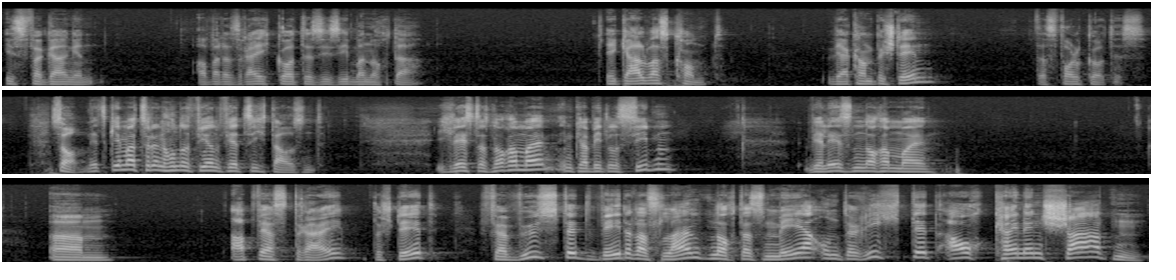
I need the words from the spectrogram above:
ist vergangen, aber das Reich Gottes ist immer noch da. Egal was kommt. Wer kann bestehen? Das Volk Gottes. So, jetzt gehen wir zu den 144.000. Ich lese das noch einmal im Kapitel 7. Wir lesen noch einmal ähm, ab Vers 3. Da steht, verwüstet weder das Land noch das Meer und richtet auch keinen Schaden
